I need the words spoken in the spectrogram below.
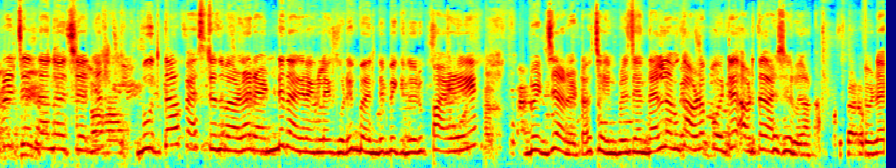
ബ്രിഡ്ജ് എന്താന്ന് വെച്ച് കഴിഞ്ഞാൽ ബുദ്ധ ഫെസ്റ്റ് എന്ന് പറയുന്ന രണ്ട് നഗരങ്ങളെ കൂടി ബന്ധിപ്പിക്കുന്ന ഒരു പഴയ ബ്രിഡ്ജ് ആണ് കേട്ടോ ചെയിൻ ബ്രിഡ്ജ് എന്തായാലും നമുക്ക് അവിടെ പോയിട്ട് അവിടുത്തെ കാഴ്ചകൾ കാണാം. ഇവിടെ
